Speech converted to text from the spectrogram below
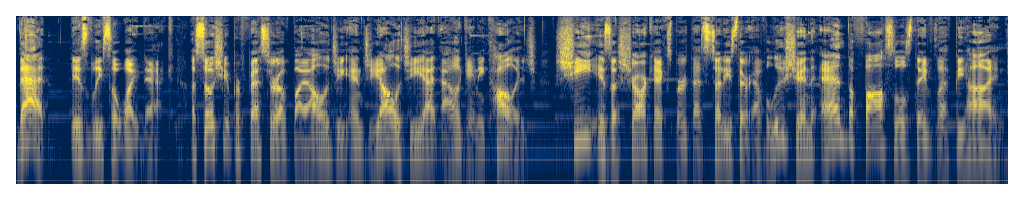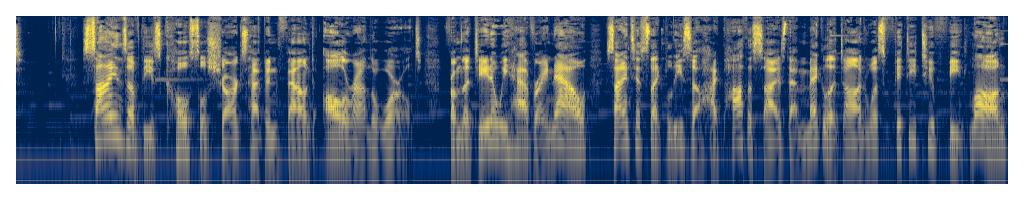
That is Lisa Whitenack, Associate Professor of Biology and Geology at Allegheny College. She is a shark expert that studies their evolution and the fossils they've left behind. Signs of these coastal sharks have been found all around the world. From the data we have right now, scientists like Lisa hypothesized that Megalodon was 52 feet long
